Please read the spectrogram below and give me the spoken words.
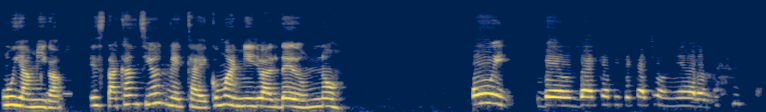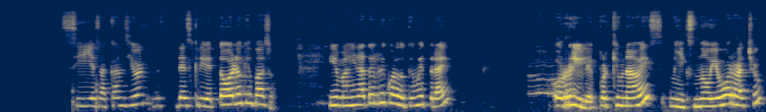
Uy, amiga, esta canción me cae como anillo al dedo, no. Uy, verdad que a ti te cachonearon. Sí, esa canción describe todo lo que pasó. Imagínate el recuerdo que me trae. Horrible, porque una vez mi exnovio borracho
